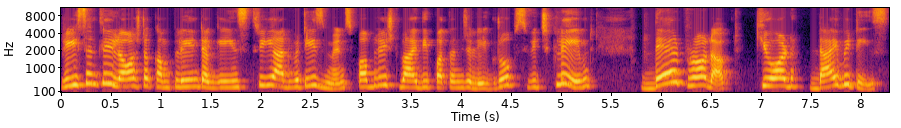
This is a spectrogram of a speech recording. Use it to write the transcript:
recently lodged a complaint against three advertisements published by the Patanjali groups which claimed their product cured diabetes.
